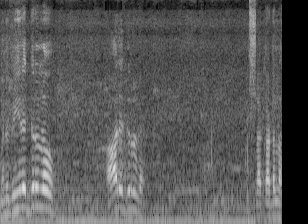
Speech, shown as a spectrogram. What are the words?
ਮਨਵੀਰ ਇੱਧਰ ਲੋ ਆਰ ਇੱਧਰ ਲੈ। ਲੈ ਕੱਢ ਲਾ।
